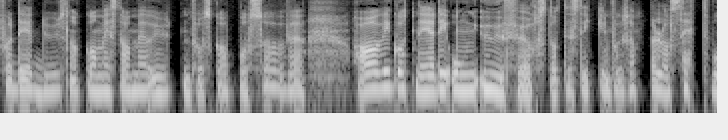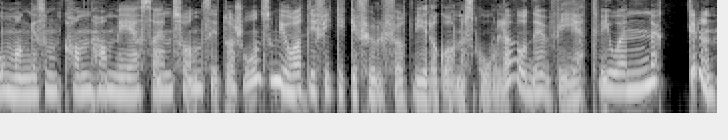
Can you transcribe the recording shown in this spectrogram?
For det du snakker om i stad med utenforskap også, har vi gått ned i ung ufør-statistikken for eksempel, og sett hvor mange som kan ha med seg en sånn situasjon som gjorde mm. at de fikk ikke fullført videregående skole, og det vet vi jo er nøkkelen nøkkelen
